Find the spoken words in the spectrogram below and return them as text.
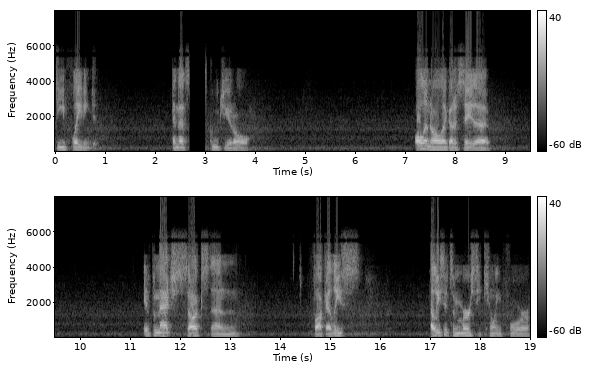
deflating it. And that's Gucci at all. all in all, I gotta say that if the match sucks, then fuck. At least, at least it's a mercy killing for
